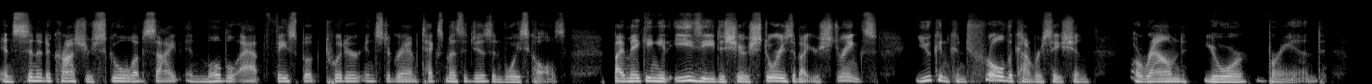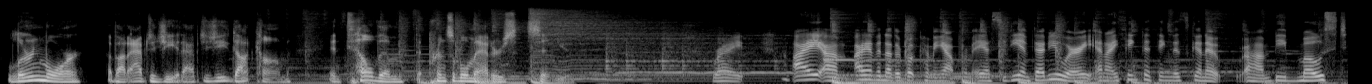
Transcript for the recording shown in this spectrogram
and send it across your school website and mobile app, Facebook, Twitter, Instagram, text messages, and voice calls. By making it easy to share stories about your strengths, you can control the conversation around your brand. Learn more about Apptegy at apptegy.com and tell them that Principal Matters sent you. Right. I um I have another book coming out from ASCD in February, and I think the thing that's going to um, be most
